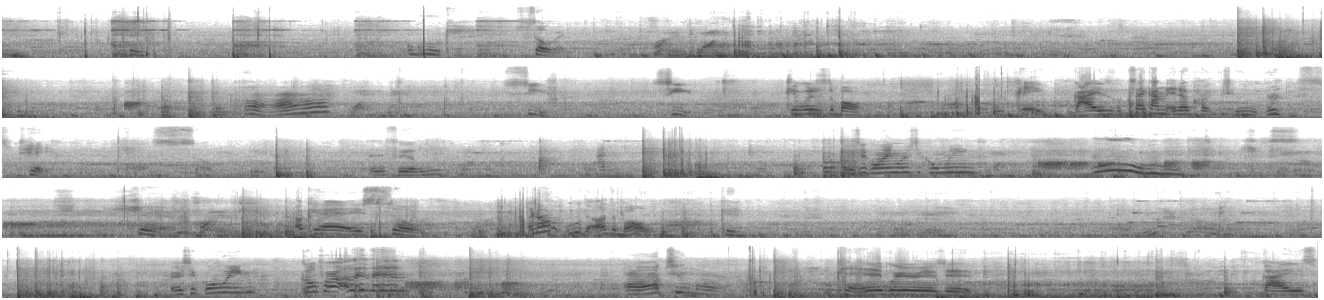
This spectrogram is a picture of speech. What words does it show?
Ooh, okay. So ready. frame one. Aww. C. C. Okay, where's the ball? Okay, guys, looks like I'm in a cartoon. okay. So. Is it feeling? Where's it going? Where's it going? Ooh! Share. Okay, so. Oh no! Ooh, the other ball. Okay. Where's it going? Go for all of them! Aw, two more. Okay, where is it? Guys,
